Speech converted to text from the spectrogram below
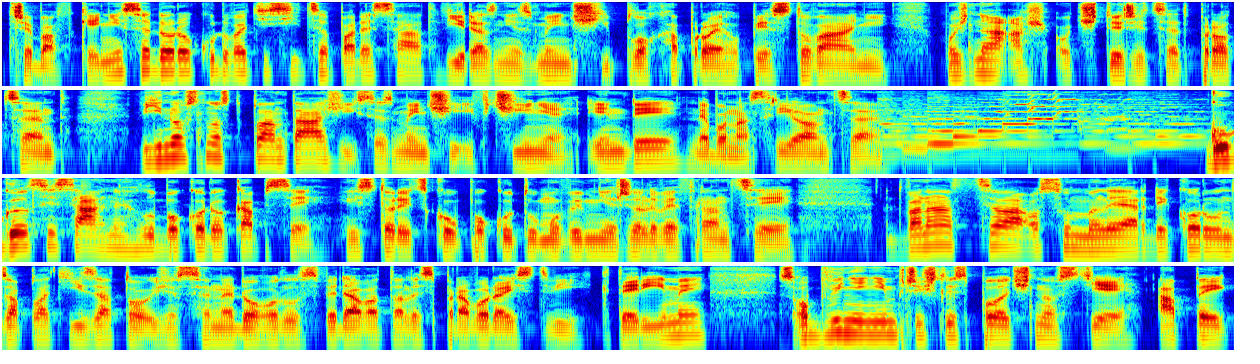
Třeba v Keni se do roku 2050 výrazně zmenší plocha pro jeho pěstování, možná až o 40%. Výnosnost plantáží se zmenší i v Číně Číně, Indii nebo na Sri Lance. Google si sáhne hluboko do kapsy. Historickou pokutu mu vyměřili ve Francii. 12,8 miliardy korun zaplatí za to, že se nedohodl s vydavateli zpravodajství, kterými s obviněním přišly společnosti Apic,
